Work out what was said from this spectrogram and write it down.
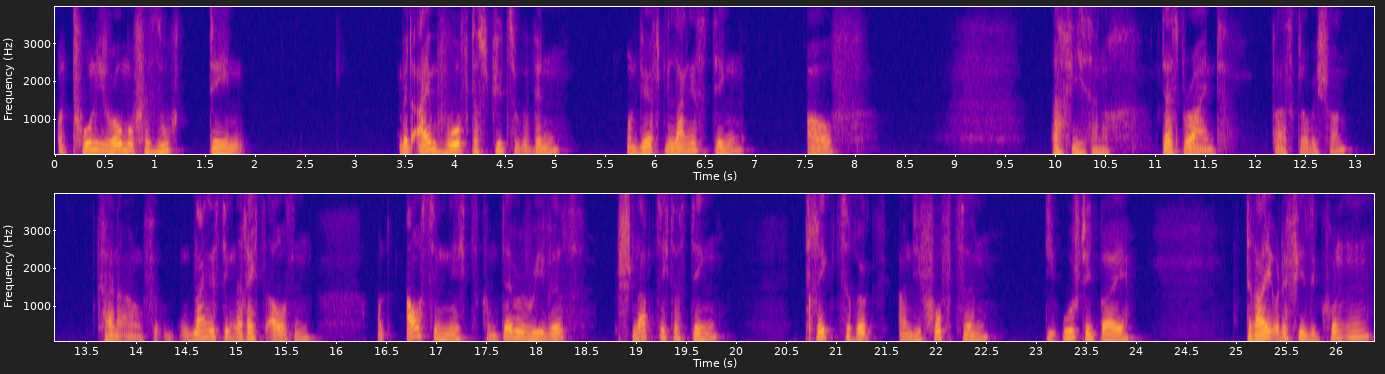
Und Tony Romo versucht, den mit einem Wurf das Spiel zu gewinnen und wirft ein langes Ding auf. Ach, wie hieß er noch? Des Bryant war es, glaube ich, schon. Keine Ahnung. Ein langes Ding nach rechts außen. Und aus dem Nichts kommt Devil Reeves, schnappt sich das Ding, trägt zurück an die 15. Die Uhr steht bei drei oder vier Sekunden.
